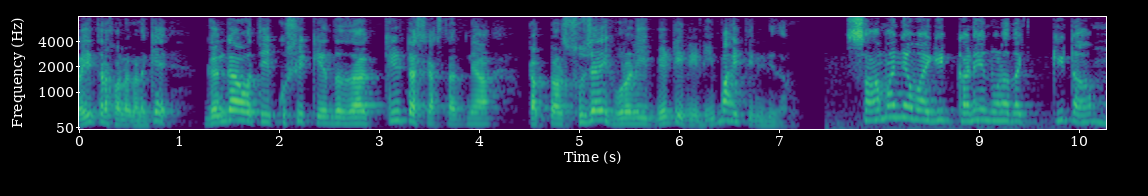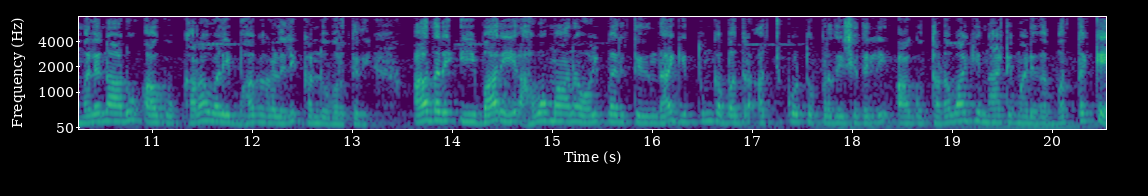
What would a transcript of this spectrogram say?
ರೈತರ ಹೊಲಗಳಿಗೆ ಗಂಗಾವತಿ ಕೃಷಿ ಕೇಂದ್ರದ ಕೀಟಶಾಸ್ತ್ರಜ್ಞ ಡಾಕ್ಟರ್ ಸುಜಯ್ ಹುರಳಿ ಭೇಟಿ ನೀಡಿ ಮಾಹಿತಿ ನೀಡಿದರು. ಸಾಮಾನ್ಯವಾಗಿ ಕಣೆ ನೊಣದ ಕೀಟ ಮಲೆನಾಡು ಹಾಗೂ ಕರಾವಳಿ ಭಾಗಗಳಲ್ಲಿ ಕಂಡುಬರುತ್ತದೆ. ಆದರೆ ಈ ಬಾರಿ ಹವಾಮಾನ ವೈಪರೀತ್ಯದಿಂದಾಗಿ ತುಂಗಭದ್ರ ಅಚ್ಚುಕಟ್ಟು ಪ್ರದೇಶದಲ್ಲಿ ಹಾಗೂ ತಡವಾಗಿ ನಾಟಿ ಮಾಡಿದ ಭತ್ತಕ್ಕೆ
